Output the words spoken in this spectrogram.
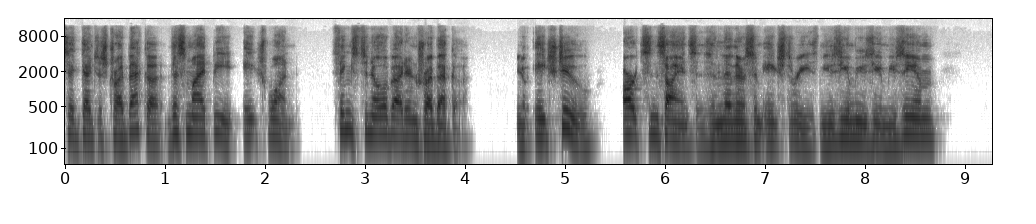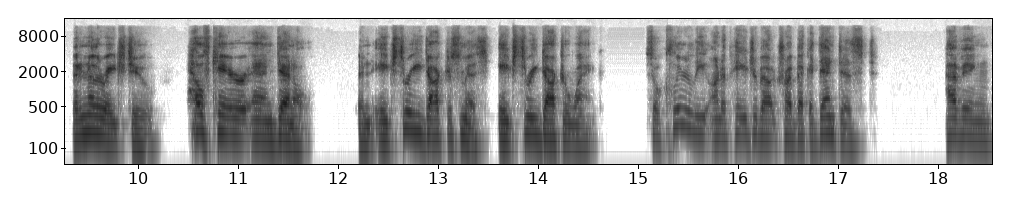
said dentist Tribeca, this might be H1, things to know about in Tribeca. You know, H2, arts and sciences. And then there's some H3s, museum, museum, museum. Then another H2, healthcare and dental. Then H3, Dr. Smith, H3, Dr. Wank. So clearly on a page about Tribeca dentist, having,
